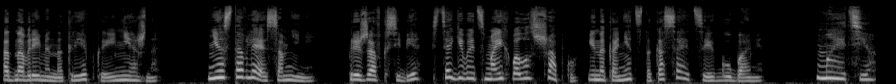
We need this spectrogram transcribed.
одновременно крепко и нежно. Не оставляя сомнений. Прижав к себе, стягивает с моих волос шапку и, наконец-то, касается их губами. Мэтью.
